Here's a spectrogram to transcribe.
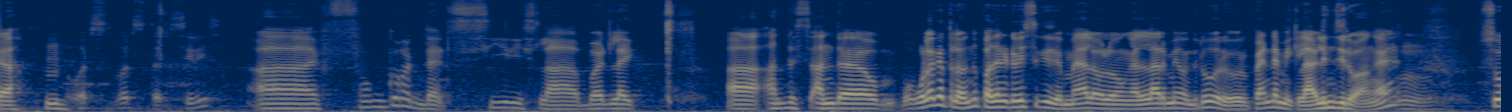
yeah what's what's that series I forgot that series லா பட் லைக் அந்த ஸ்- அந்த உலகத்தில் வந்து பதினெட்டு வயசுக்கு மேலே உள்ளவங்க எல்லாருமே வந்துட்டு ஒரு ஒரு பேண்டமிக்கில் அழிஞ்சிருவாங்க. ஸோ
